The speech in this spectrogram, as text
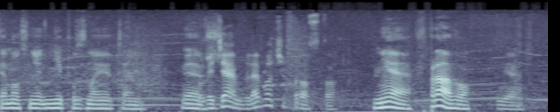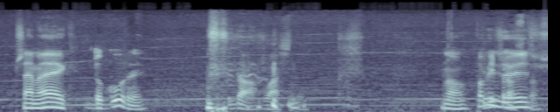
Kemot nie, nie poznaje ten. Wiesz. Powiedziałem w lewo czy prosto? Nie, w prawo. Nie. Przemek. Do góry. No, właśnie. No, powiedziałeś prosto.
